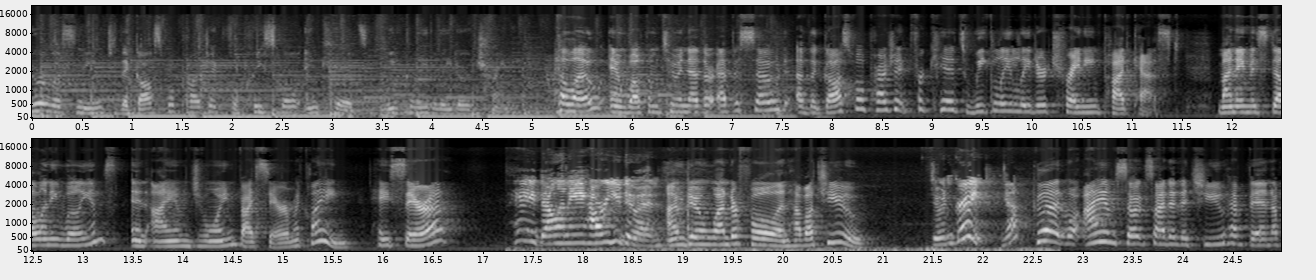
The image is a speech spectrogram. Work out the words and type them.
You're listening to the Gospel Project for Preschool and Kids weekly leader training. Hello, and welcome to another episode of the Gospel Project for Kids weekly leader training podcast. My name is Delaney Williams, and I am joined by Sarah McLean. Hey, Sarah. Hey, Delaney, how are you doing? I'm doing wonderful, and how about you? Doing great. Yeah. Good. Well, I am so excited that you have been a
